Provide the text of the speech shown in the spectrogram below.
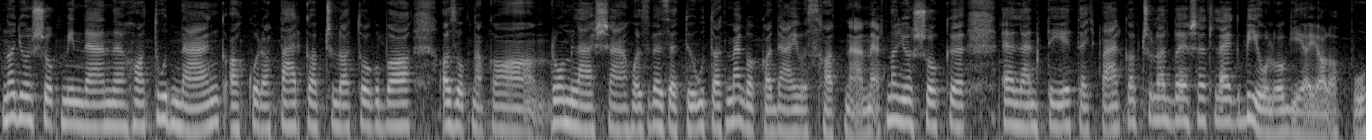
Nagyon sok minden, ha tudnánk, akkor a párkapcsolatokba azoknak a romlásához vezető utat megakadályozhatná, mert nagyon sok ellentét egy párkapcsolatban esetleg biológiai alapú,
